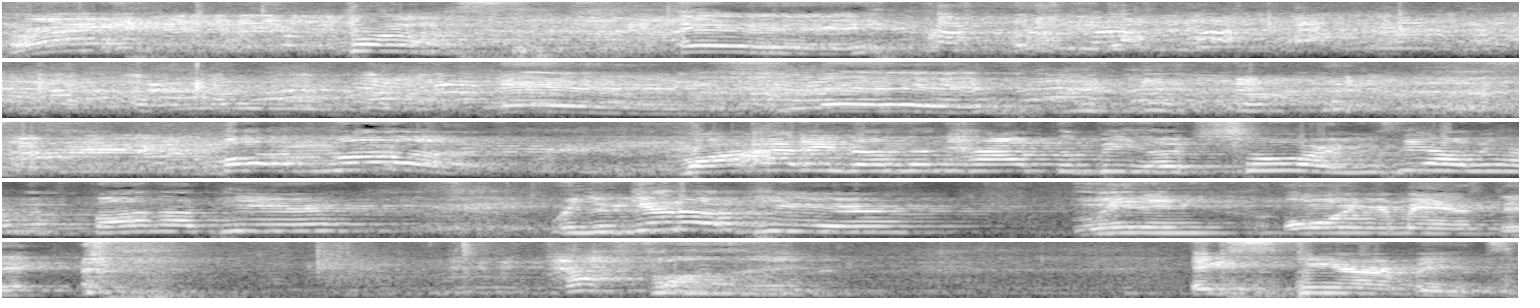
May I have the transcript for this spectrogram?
right, thrust, hey. hey, hey. but look, riding doesn't have to be a chore. You see how we're having fun up here? When you get up here, meaning on your man's dick, have fun. Experiment.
